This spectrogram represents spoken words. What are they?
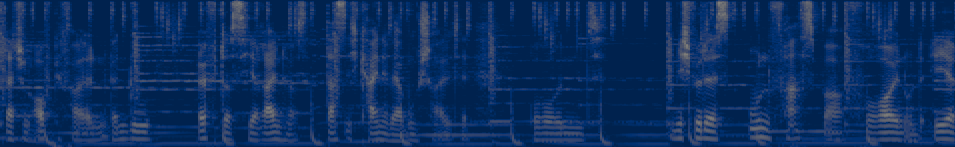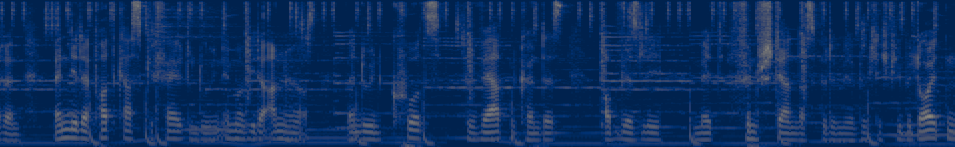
vielleicht schon aufgefallen, wenn du öfters hier reinhörst, dass ich keine Werbung schalte. Und mich würde es unfassbar freuen und ehren, wenn dir der Podcast gefällt und du ihn immer wieder anhörst, wenn du ihn kurz bewerten könntest, obviously mit 5 Sternen, das würde mir wirklich viel bedeuten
